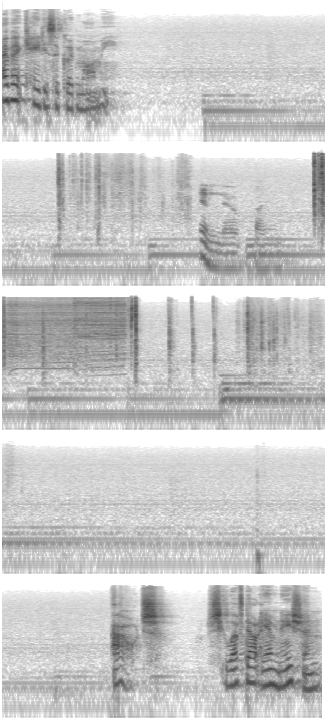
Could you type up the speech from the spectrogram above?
I bet Kate is a good mommy. Hello, bunny. Ouch. She left out Ham Nation.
